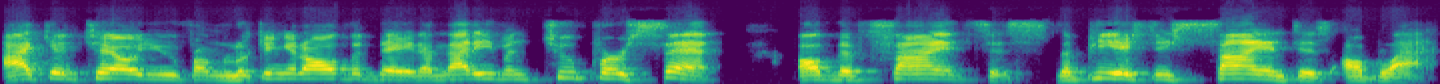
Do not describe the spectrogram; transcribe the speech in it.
I can tell you from looking at all the data, not even 2% of the scientists, the PhD scientists are Black.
